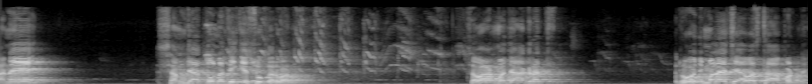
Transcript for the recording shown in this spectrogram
અને સમજાતું નથી કે શું કરવાનું. સવારમાં જાગ્રત રોજ મળે છે અવસ્થા આપણને.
